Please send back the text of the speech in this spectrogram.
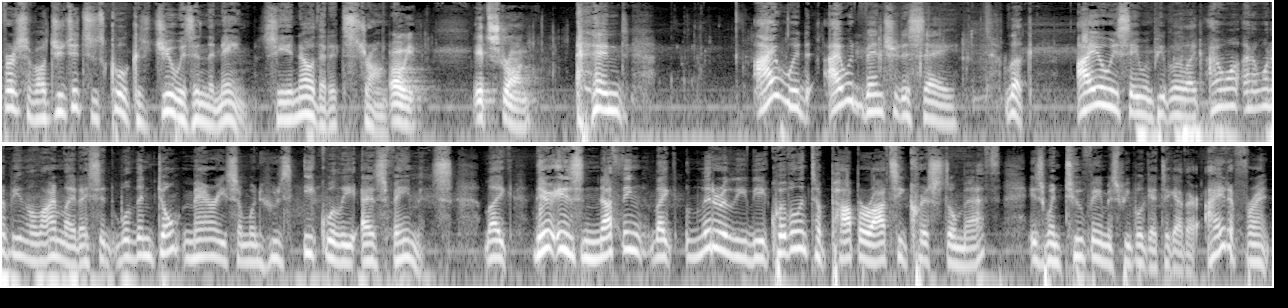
first of all, jujitsu is cool because Jew is in the name, so you know that it's strong. Oh, yeah. it's strong. And I would I would venture to say, look, I always say when people are like, I want, I don't want to be in the limelight. I said, well, then don't marry someone who's equally as famous. Like there is nothing like literally the equivalent to paparazzi crystal meth is when two famous people get together. I had a friend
